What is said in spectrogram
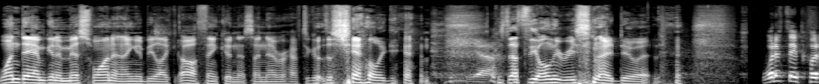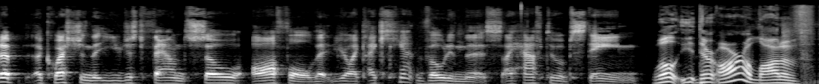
one day I'm gonna miss one, and I'm gonna be like, oh, thank goodness, I never have to go to this channel again, Yeah. because that's the only reason I do it. What if they put up a question that you just found so awful that you're like, I can't vote in this. I have to abstain. Well, there are a lot of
